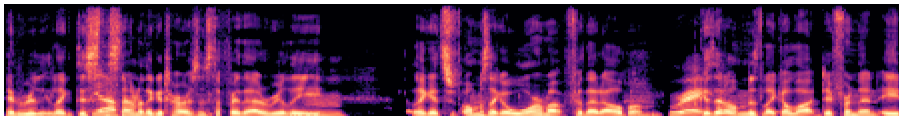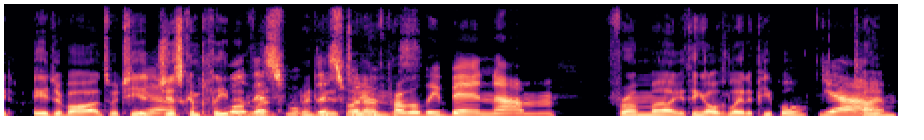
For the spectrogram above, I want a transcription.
It really, like, this, Yeah. the sound of the guitars and stuff like that, really, like, it's almost like a warm up for that album. Right. Because that album is, like, a lot different than Age, Age of Adz, which he had yeah. just completed Well, when- this when, he was this would have probably been um, From, uh, you think, All Delighted People? yeah, Time?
